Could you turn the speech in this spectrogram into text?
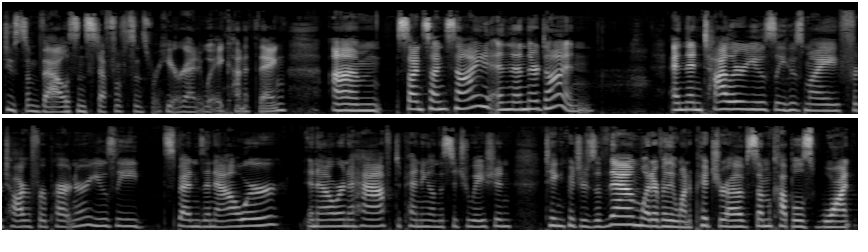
do some vows and stuff since we're here anyway, kind of thing. Um, sign, sign, sign, and then they're done. And then Tyler usually, who's my photographer partner, usually spends an hour, an hour and a half, depending on the situation, taking pictures of them, whatever they want a picture of. Some couples want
